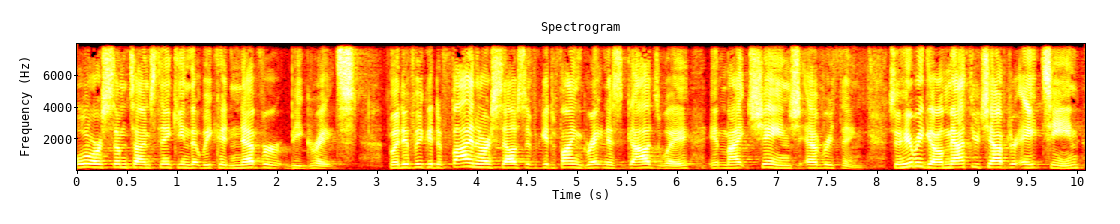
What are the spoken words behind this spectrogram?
or sometimes thinking that we could never be greats. But if we could define ourselves, if we could define greatness God's way, it might change everything. So here we go, Matthew chapter 18,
